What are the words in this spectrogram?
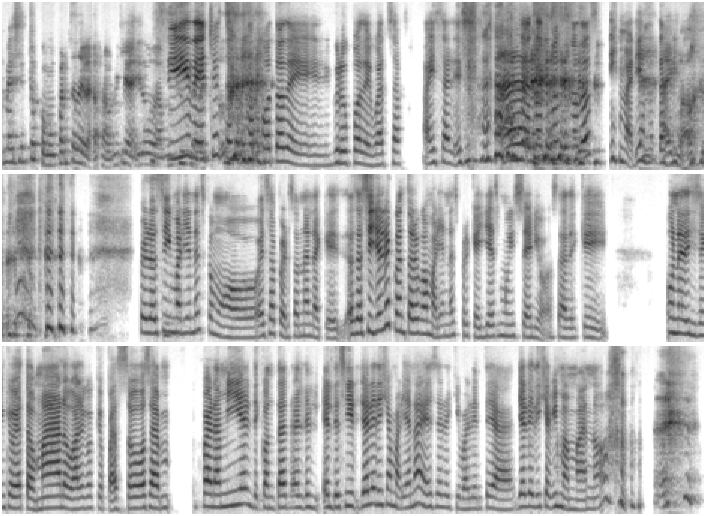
me siento como parte de la familia. ido a sí, de hecho está en una foto del grupo de WhatsApp. Ahí sales. Ah. salimos todos y Mariana también. Ay, wow. Pero sí, Mariana es como esa persona en la que, o sea, si yo le cuento algo a Mariana es porque ella es muy serio, o sea, de que una decisión que voy a tomar o algo que pasó, o sea, para mí el de contar, el, el, decir, ya le dije a Mariana es el equivalente a, ya le dije a mi mamá, ¿no?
